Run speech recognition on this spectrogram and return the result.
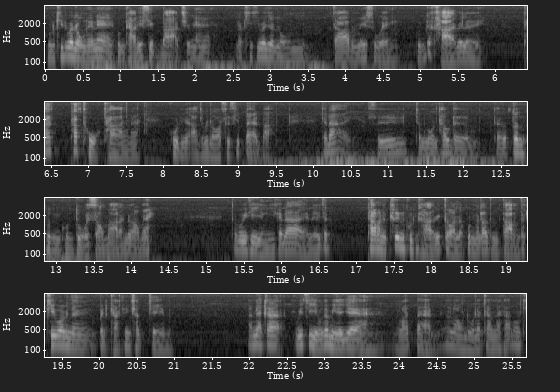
คุณคิดว่าลงแน่ๆคุณขายที่สิบบาทใช่ไหมฮะแล้วคิดว่าจะลงกราฟมันไม่สวย คุณก็ขายไปเลย ถ้าถ้าถูกทางนะ คุณอาจจะไปรอซื้อที่แปดบาท ก็ได้ซื้อจำนวนเท่าเดิม แต่ต้นทุนคุณถูกไปสองบาทแล้วนึกออกไหมก็วิธีอย่างนี้ก็ได้ หรือจะถ้ามันขึ้นคุณขายไว้ก่อนแล้วคุณมาเล่าต่ำๆถ้าคิดว่ามันยังเป็นขาขึ้นชัดเจนอันเนี้ยก็วิธีมันก็มีเยอะแยะ ร้อยแปดก็ลองดูแล้วกันนะครับ โอเค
